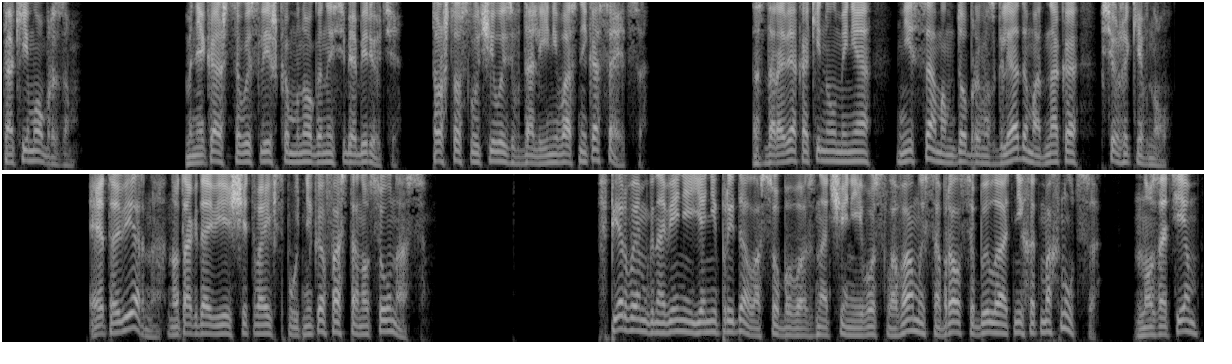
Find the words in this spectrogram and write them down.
«Каким образом?» «Мне кажется, вы слишком много на себя берете. То, что случилось в долине, вас не касается». Здоровяк окинул меня не самым добрым взглядом, однако все же кивнул. «Это верно, но тогда вещи твоих спутников останутся у нас». В первое мгновение я не придал особого значения его словам и собрался было от них отмахнуться, но затем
